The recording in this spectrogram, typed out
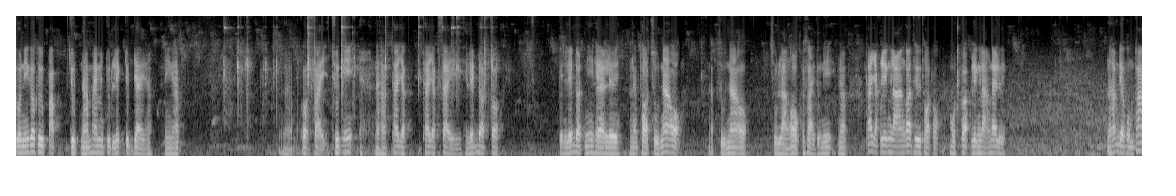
ตัวนี้ก็คือปรับ จุดนะครับให้มันจุดเล็กจุดใหญ่นะนี่ครับนะครับ ก็ใส่ชุดนี้นะครับ ถ้าอยากถ้าอยากใส่เลดดอทก็ เป็นเลดดอทนี้แทนเลยนะถอดศูนย์หน้าออกนะครับศูนย์หน้าออกศูนย์หลังออกก็ใส่ตัวนี้นะครับถ้าอยากเล็งรางก็คือถอดออกหมดก็เล็งรางได้เลย นะครับ เดี๋ยวผมพา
